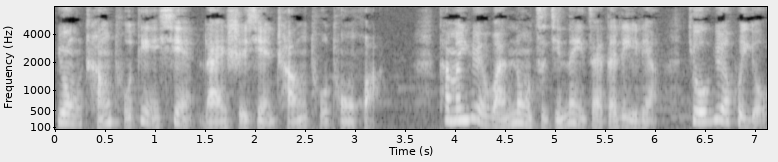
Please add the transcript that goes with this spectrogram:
用长途电线来实现长途通话。他们越玩弄自己内在的力量，就越会有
